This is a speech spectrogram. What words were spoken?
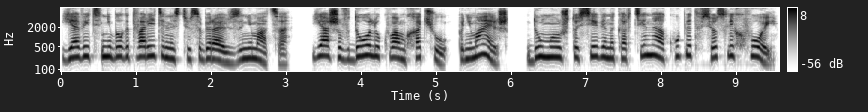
Я ведь не благотворительностью собираюсь заниматься. Я же в долю к вам хочу, понимаешь? Думаю, что Севины картины окупят все с лихвой».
